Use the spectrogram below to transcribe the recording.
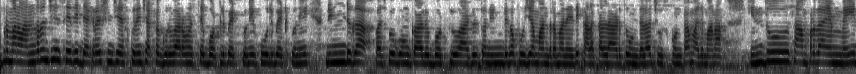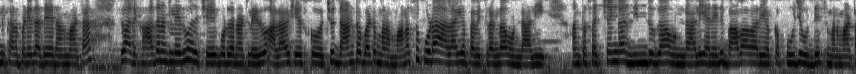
ఇప్పుడు మనం అందరం చేసేది డెకరేషన్ చేసుకుని చక్కగా గురువారం వస్తే బొట్లు పెట్టుకుని పూలు పెట్టుకుని నిండుగా పసుపు గుంకాలు బొట్లు వాటితో నిండుగా పూజా మందిరం అనేది కళకళలాడుతూ ఉండేలా చూసుకుంటాం. అది మన హిందూ సాంప్రదాయం మెయిన్ కనపడేది అదేనమాట సో అది కాదనట్లేదు అది చేయకూడదు అనట్లేదు. అలా చేసుకోవచ్చు. దాంతోపాటు మన మనసు కూడా అలాగే పవిత్రంగా ఉండాలి. అంత స్వచ్ఛంగా నిండుగా ఉండాలి అనేది బాబావారి యొక్క పూజ ఉద్దేశం అనమాట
